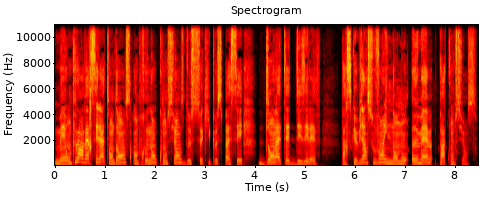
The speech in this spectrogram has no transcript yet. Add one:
Mais on peut inverser la tendance en prenant conscience de ce qui peut se passer dans la tête des élèves, parce que bien souvent ils n'en ont eux-mêmes pas conscience.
